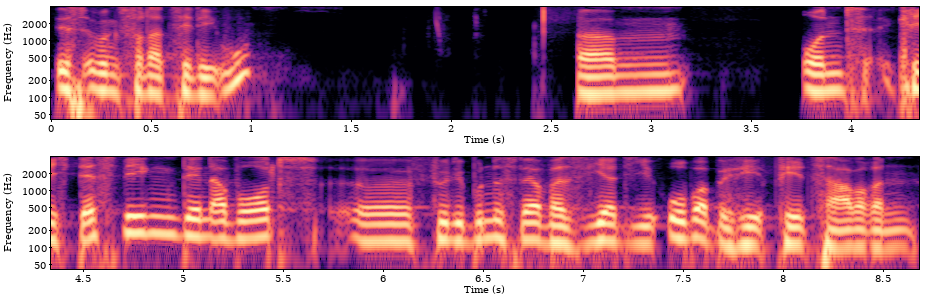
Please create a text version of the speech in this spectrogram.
ist übrigens von der CDU. Ähm, und kriegt deswegen den Award äh, für die Bundeswehr, weil sie ja die Oberbefehlshaberin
